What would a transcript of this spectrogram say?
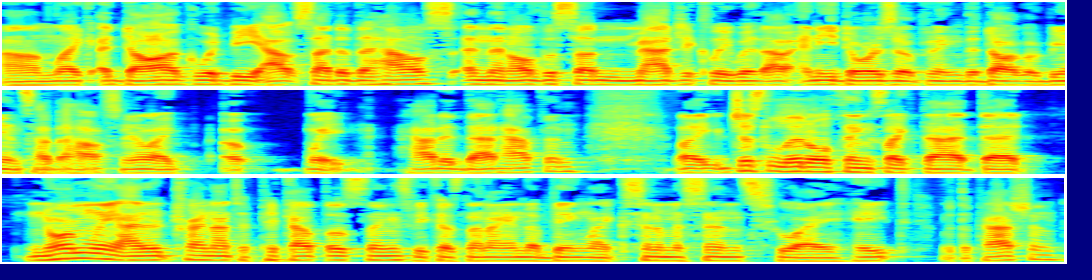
Um, like a dog would be outside of the house, and then all of a sudden, magically, without any doors opening, the dog would be inside the house, and you're like, "Oh, wait, how did that happen?" Like just little things like that. That normally I try not to pick out those things because then I end up being like CinemaSins, who I hate with a passion.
